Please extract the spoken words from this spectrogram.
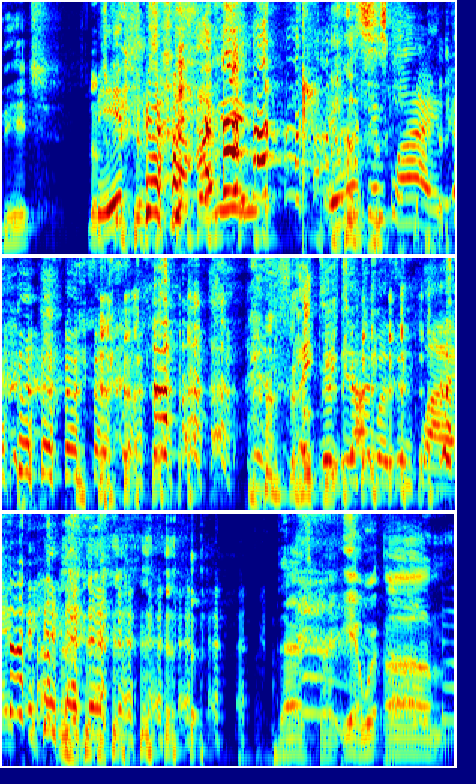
bitch. No, Bitch. I mean, it was This implied. I felt the it. bitch was implied. That's great. Yeah, we're Oh, um. gosh.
